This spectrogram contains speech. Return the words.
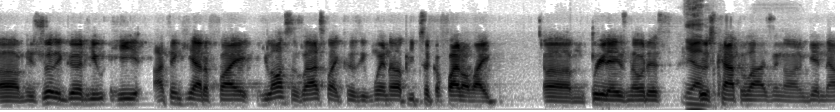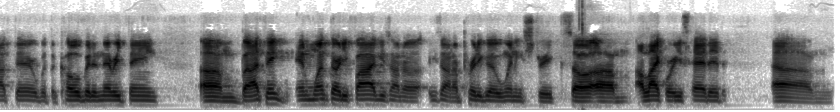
um, he's really good. He he I think he had a fight. He lost his last fight because he went up. He took a fight on like um, three days notice. Yeah. He was capitalizing on getting out there with the COVID and everything. Um, but I think in 135 he's on a he's on a pretty good winning streak. So um, I like where he's headed. Um,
